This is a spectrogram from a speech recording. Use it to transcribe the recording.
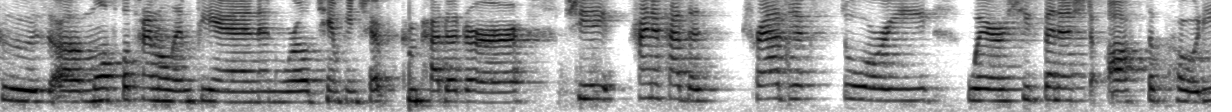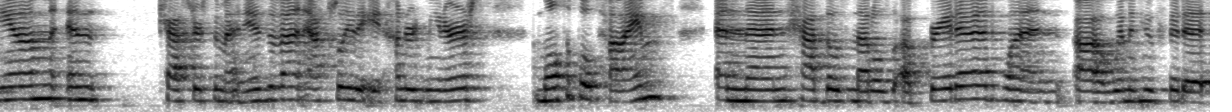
who's a multiple-time Olympian and World Championships competitor, she kind of had this tragic story where she finished off the podium in Caster Semenya's event, actually the 800 meters, multiple times and then had those medals upgraded when uh, women who fit it,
